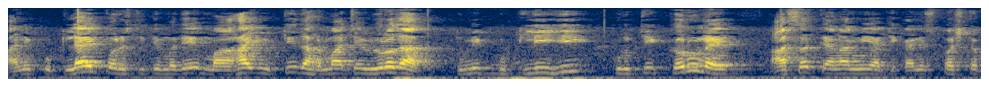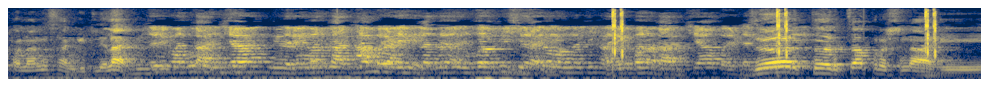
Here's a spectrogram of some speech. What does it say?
आणि कुठल्याही परिस्थितीमध्ये महायुती धर्माच्या विरोधात तुम्ही कुठलीही कृती करू नये असं त्यांना मी या ठिकाणी स्पष्टपणानं सांगितलेलं आहे. बैठकीत जर तरचा प्रश्न आहे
